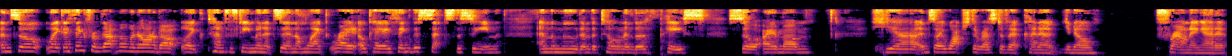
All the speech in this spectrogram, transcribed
And so, like, I think from that moment on, about like 10, 15 minutes in, I'm like, right, okay, I think this sets the scene and the mood and the tone and the pace. So I'm, um, yeah. And so I watched the rest of it kind of, you know, frowning at it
